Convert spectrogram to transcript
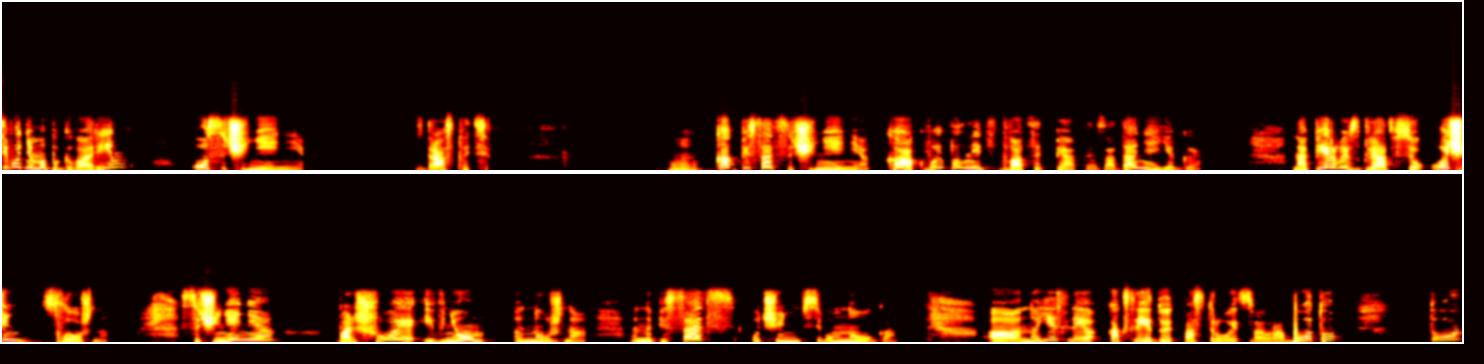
Сегодня мы поговорим о сочинении. Здравствуйте! Как писать сочинение? Как выполнить 25 задание ЕГЭ? На первый взгляд все очень сложно. Сочинение большое, и в нем нужно написать очень всего много. А, но если как следует построить свою работу, то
